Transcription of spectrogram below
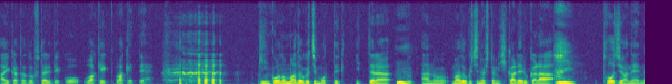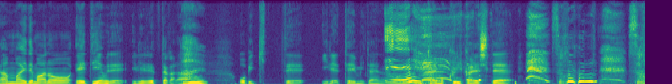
相方と2人でこう分け分けて 銀行の窓口持って行ったら、うあの窓口の人に引かれるから、はい。当時はね何枚でもあの ATM で入れれてたから、はい。帯切って入れてみたいなのを何回も繰り返して、そんそんな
